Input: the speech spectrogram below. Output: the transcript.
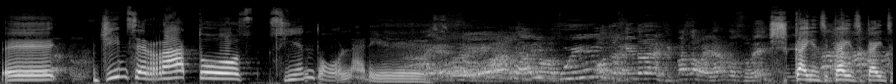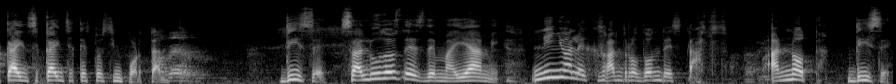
Eh, Jim Cerratos, 100 dólares. Otros 100 dólares si pasa a bailar. Shh, cállense, cállense, cállense, cállense, cállense, que esto es A importante. ver, Dice, saludos desde Miami. Niño Alejandro, ¿dónde estás? Anota, dice,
